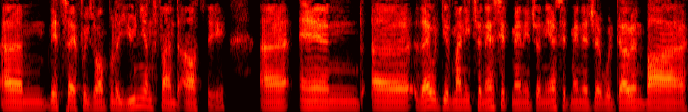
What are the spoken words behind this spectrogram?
um, let's say, for example, a union fund out there, uh, and uh, they would give money to an asset manager, and the asset manager would go and buy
